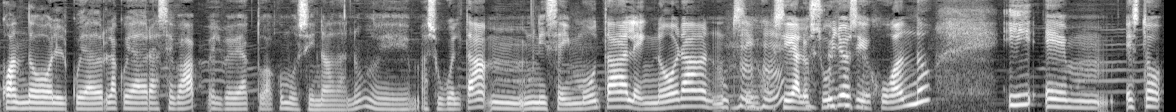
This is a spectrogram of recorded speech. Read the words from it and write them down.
cuando el cuidador la cuidadora se va, el bebé actúa como si nada, ¿no? Eh, a su vuelta mm, ni se inmuta, le ignora, sigue, a lo suyo, sigue jugando. Y em, esto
